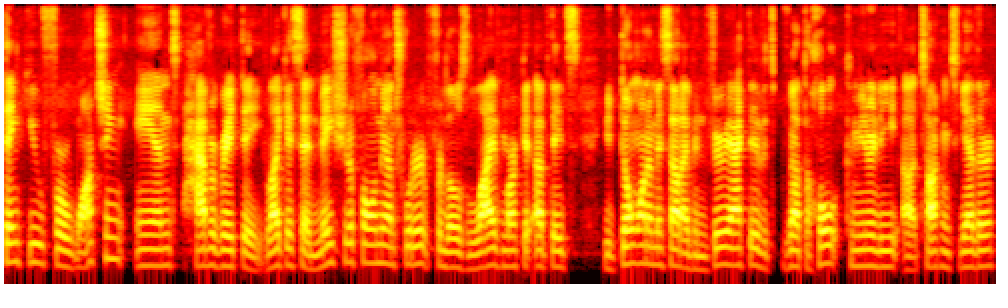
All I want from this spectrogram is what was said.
thank you for watching and have a great day. Like I said, make sure to follow me on Twitter for those live market updates. You don't want to miss out. I've been very active. It's, we've got the whole community uh, talking together,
